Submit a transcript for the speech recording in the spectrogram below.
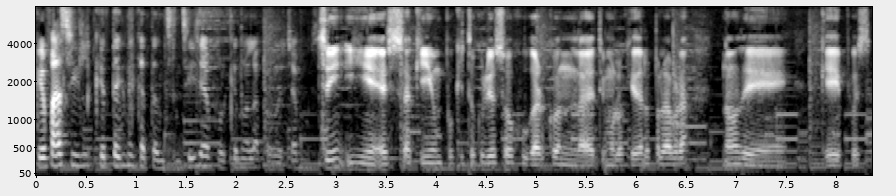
qué, fácil, qué técnica tan sencilla, ¿por qué no la aprovechamos? Sí, y es aquí un poquito curioso jugar con la etimología de la palabra, ¿no? De que pues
